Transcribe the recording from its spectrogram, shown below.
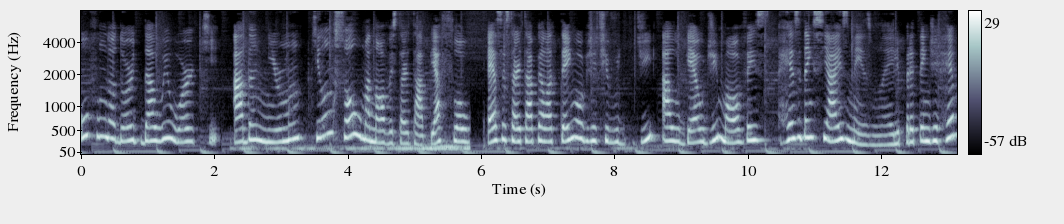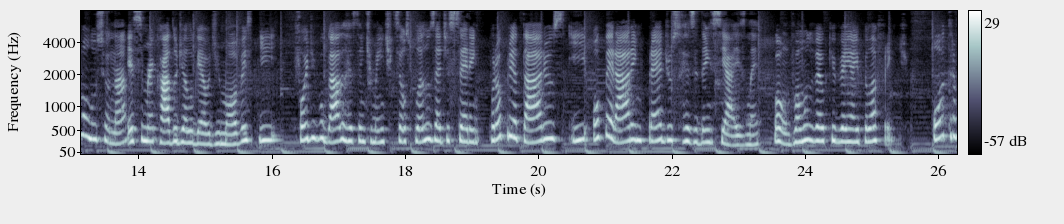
o fundador da WeWork, Adam Newman, que lançou uma nova startup, a Flow. Essa startup ela tem o objetivo de aluguel de imóveis residenciais mesmo, né? Ele pretende revolucionar esse mercado de aluguel de imóveis e foi divulgado recentemente que seus planos é de serem proprietários e operarem prédios residenciais, né? Bom, vamos ver o que vem aí pela frente. Outra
